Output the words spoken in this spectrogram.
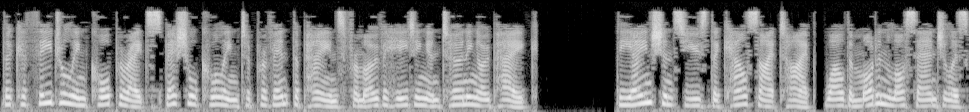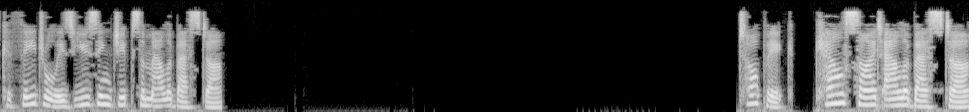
The cathedral incorporates special cooling to prevent the panes from overheating and turning opaque. The ancients used the calcite type, while the modern Los Angeles Cathedral is using gypsum alabaster. Topic: Calcite alabaster.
